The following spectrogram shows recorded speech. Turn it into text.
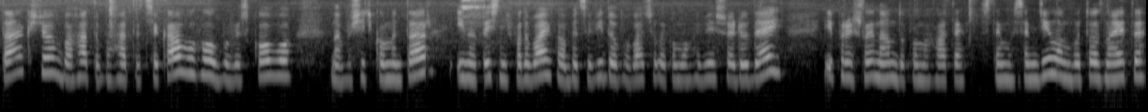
Так що багато-багато цікавого, обов'язково напишіть коментар і натисніть вподобайку, аби це відео побачили якомога більше людей і прийшли нам допомагати з тим усім ділом, бо то, знаєте,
